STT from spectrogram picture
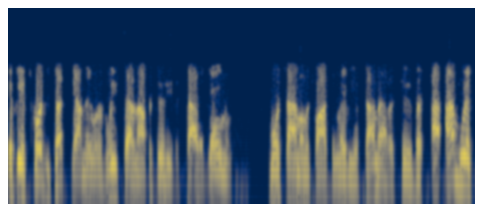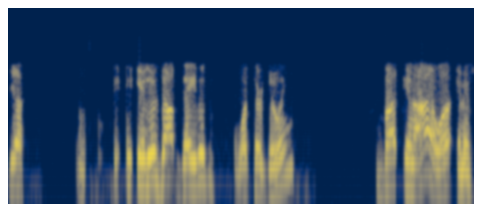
If he had scored the touchdown, they would have at least had an opportunity to tie the game and more time on the clock and maybe a timeout or two. But I, I'm with you it is outdated what they're doing. But in Iowa, and it's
